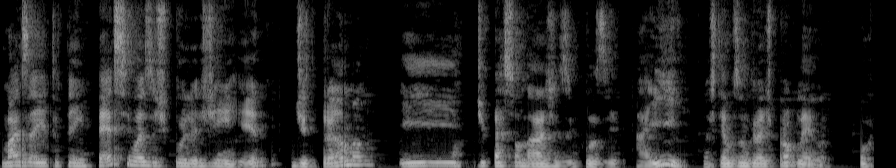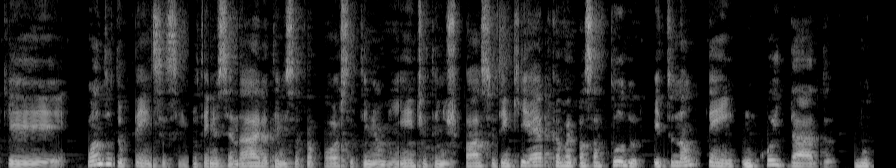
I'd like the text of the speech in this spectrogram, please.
Mas aí tu tem péssimas escolhas de enredo, de trama e de personagens, inclusive. Aí nós temos um grande problema. Porque quando tu pensa assim, eu tenho cenário, eu tenho essa proposta, eu tenho ambiente, eu tenho espaço, em que época vai passar tudo, e tu não tem um cuidado no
